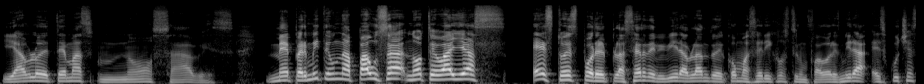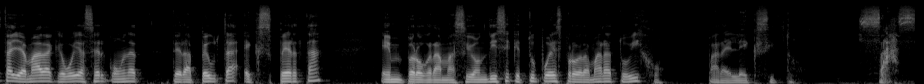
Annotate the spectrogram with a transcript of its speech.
Y hablo de temas, no sabes. ¿Me permite una pausa? No te vayas. Esto es por el placer de vivir hablando de cómo hacer hijos triunfadores. Mira, escucha esta llamada que voy a hacer con una terapeuta experta en programación. Dice que tú puedes programar a tu hijo para el éxito. ¡Sas!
